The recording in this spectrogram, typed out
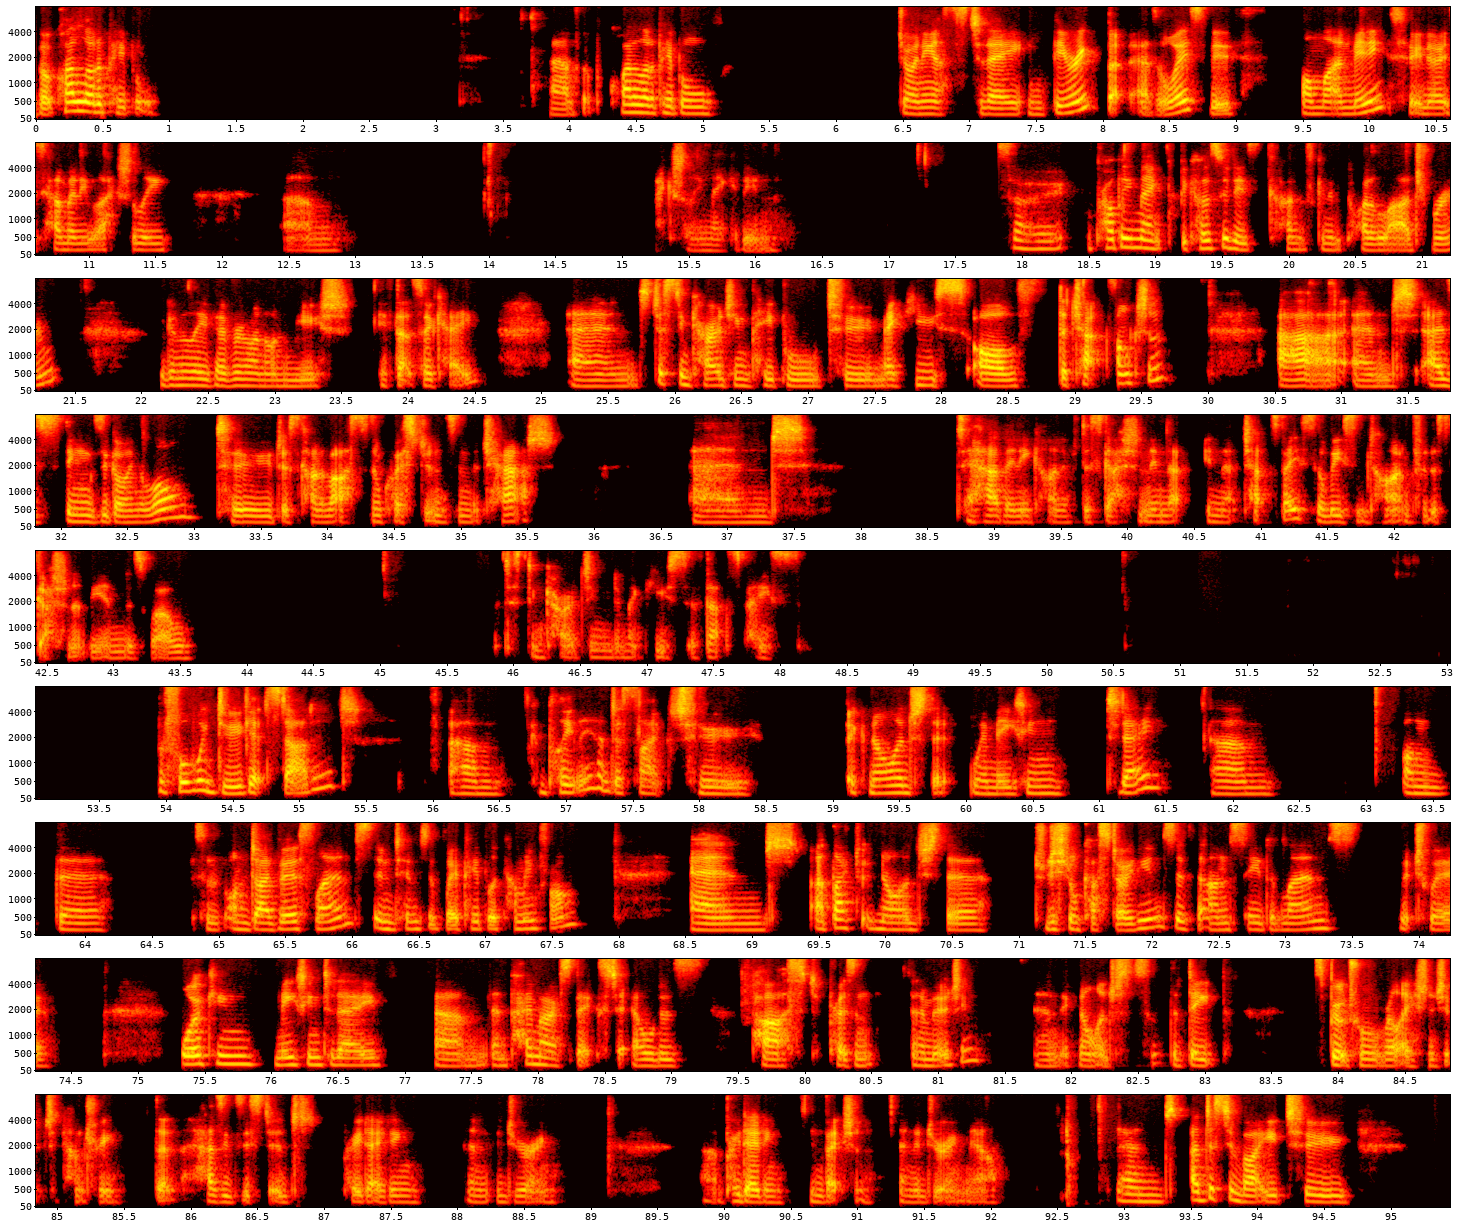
we've got quite a lot of people. Uh, we've got quite a lot of people joining us today in theory, but as always with online meetings, who knows how many will actually um, actually make it in. So probably make, because it is kind of going to be quite a large room, I'm going to leave everyone on mute if that's okay. And just encouraging people to make use of the chat function. Uh, and as things are going along to just kind of ask some questions in the chat and to have any kind of discussion in that in that chat space. There'll be some time for discussion at the end as well. Just encouraging to make use of that space. Before we do get started um, completely, I'd just like to acknowledge that we're meeting today um, on the sort of on diverse lands in terms of where people are coming from. And I'd like to acknowledge the traditional custodians of the unceded lands, which we're working, meeting today, um, and pay my respects to elders past, present and emerging, and acknowledge the deep spiritual relationship to country that has existed predating and enduring, uh, predating invasion and enduring now. And I just invite you to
